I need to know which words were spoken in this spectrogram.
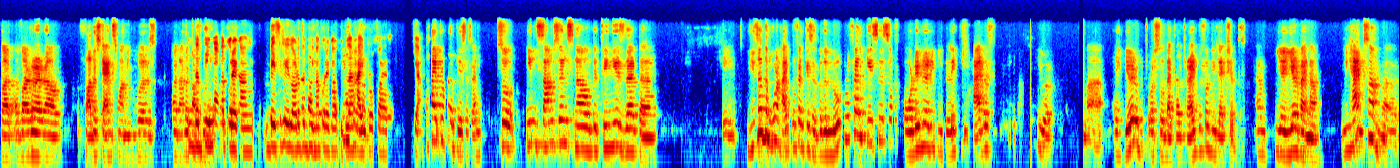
Varvara Rao, Father Stan Swami, who was another. The Bhima Koregaon, basically, a lot of the Bhima Koregaon people are high profile. Yeah. High profile cases. And so, in some sense, now the thing is that. Uh, these are the more high profile cases, but the low profile cases of ordinary people, like we had a year, uh, a year or so back, like right before the elections, um, a year by now, we had some uh,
